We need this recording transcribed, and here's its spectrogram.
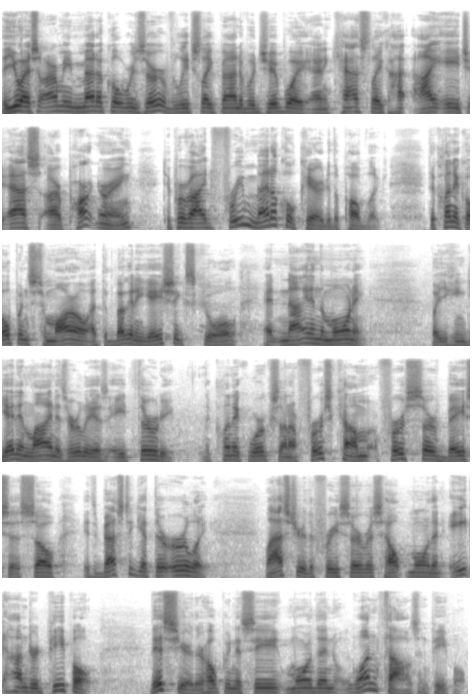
The U.S. Army Medical Reserve, Leech Lake Band of Ojibwe, and Cass Lake IHS are partnering to provide free medical care to the public. The clinic opens tomorrow at the Bug-O-Nay-Ge-Shig School at 9 in the morning, but you can get in line as early as 8.30. The clinic works on a first-come, first-served basis, so it's best to get there early. Last year, the free service helped more than 800 people. This year, they're hoping to see more than 1,000 people.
